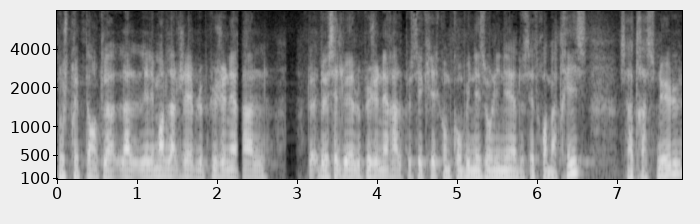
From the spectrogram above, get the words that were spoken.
Donc je prétends que l'élément de l'algèbre le plus général de, SL2R le plus général peut s'écrire comme combinaison linéaire de ces trois matrices. C'est à trace nulle.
